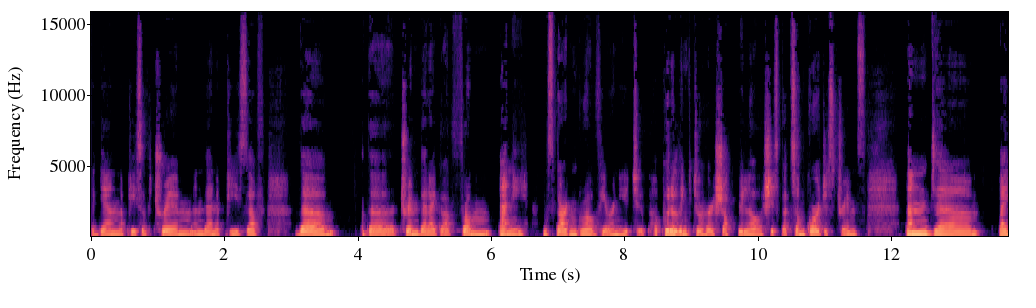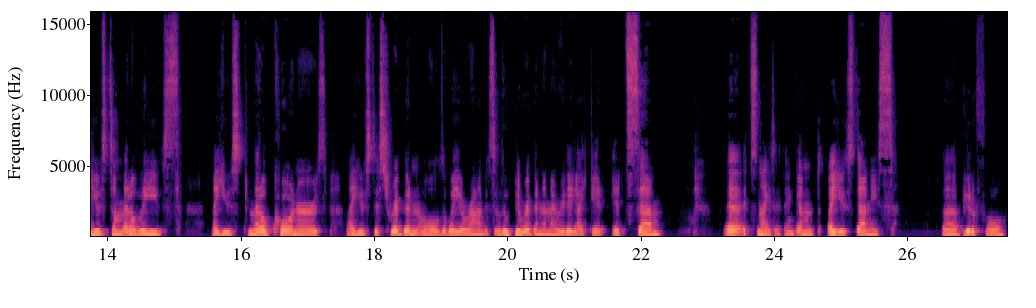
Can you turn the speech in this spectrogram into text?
again a piece of trim, and then a piece of the the trim that I got from Annie Miss Garden Grove here on YouTube. I'll put a link to her shop below. She's got some gorgeous trims. And um, I used some metal leaves. I used metal corners. I used this ribbon all the way around. It's a loopy ribbon and I really like it. It's um, uh, it's nice, I think. And I used Annie's uh, beautiful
